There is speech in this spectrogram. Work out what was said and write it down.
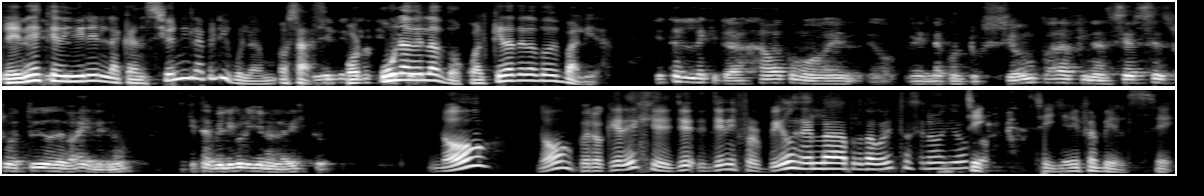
La idea es que dividen la canción y la película. O sea, si por una de las dos, cualquiera de las dos es válida. Esta es la que trabajaba como en, en la construcción para financiarse su estudio de baile, ¿no? Es que esta película yo no la he visto. No, no, pero qué hereje. Je- Jennifer Beals es la protagonista, si no me equivoco. Sí, sí, Jennifer Bills, sí.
